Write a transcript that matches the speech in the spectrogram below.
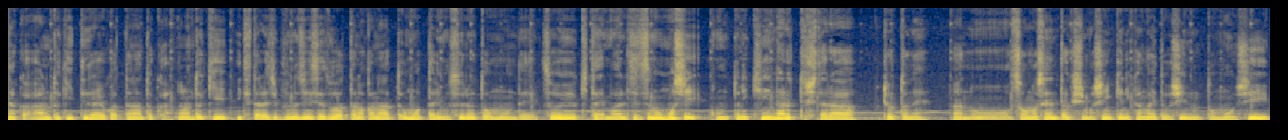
なんかあの時言ってたらよかったなとかあの時言ってたら自分の人生どうだったのかなって思ったりもすると思うんでそういう期待もありつつももし本当に気になるとしたらちょっとねあのその選択肢も真剣に考えてほしいなと思うし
